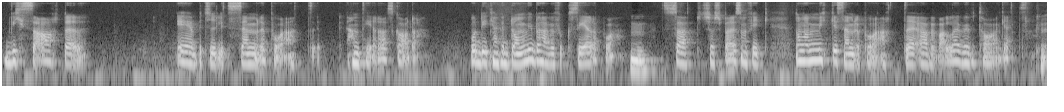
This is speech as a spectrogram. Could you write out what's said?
vissa arter är betydligt sämre på att hantera skada. Och det är kanske de vi behöver fokusera på. Sötkörsbär som fick, de var mycket sämre på att eh, övervalla överhuvudtaget. Okej.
